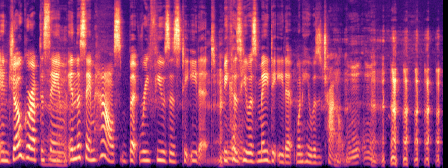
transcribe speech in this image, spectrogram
And Joe grew up the same mm-hmm. in the same house but refuses to eat it mm-hmm. because he was made to eat it when he was a child. Mm-hmm.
